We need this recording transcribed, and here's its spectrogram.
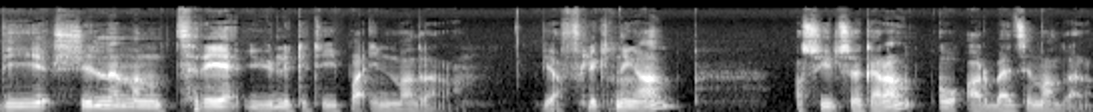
Vi skiller mellom tre ulike typer innvandrere. Vi har flyktninger, asylsøkere og arbeidsinnvandrere.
